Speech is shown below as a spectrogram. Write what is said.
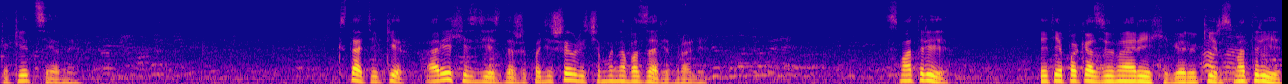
какие цены. Кстати, Кир, орехи здесь даже подешевле, чем мы на базаре брали. Смотри, я тебе показываю на орехи, говорю, Кир, смотри,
